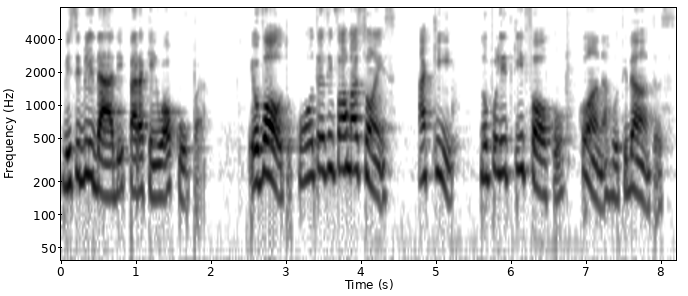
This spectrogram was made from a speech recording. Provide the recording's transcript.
visibilidade para quem o ocupa. Eu volto com outras informações aqui no Política em Foco com Ana Ruth Dantas.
